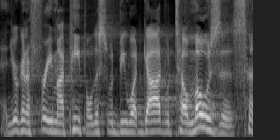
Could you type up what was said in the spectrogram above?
and you're going to free my people. This would be what God would tell Moses.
